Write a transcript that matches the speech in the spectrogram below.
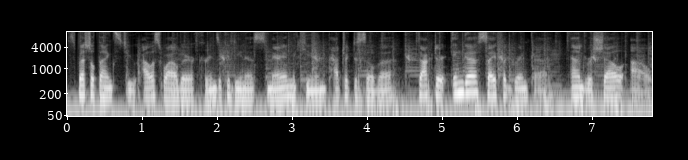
Special thanks to Alice Wilder, Kerensa Cadenas, Marion McCune, Patrick De Silva, Dr. Inga Saifa Grinka, and Rochelle Au.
